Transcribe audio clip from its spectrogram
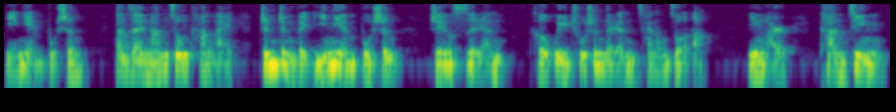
一念不生。但在南宗看来，真正的一念不生，只有死人和未出生的人才能做到，因而看境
